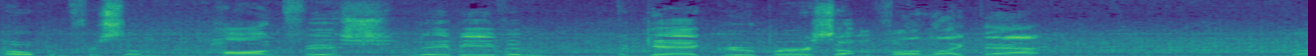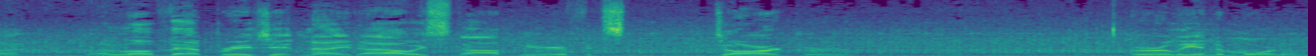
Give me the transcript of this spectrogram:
Hoping for some hogfish, maybe even a gag grouper or something fun like that. But I love that bridge at night. I always stop here if it's dark or early in the morning.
